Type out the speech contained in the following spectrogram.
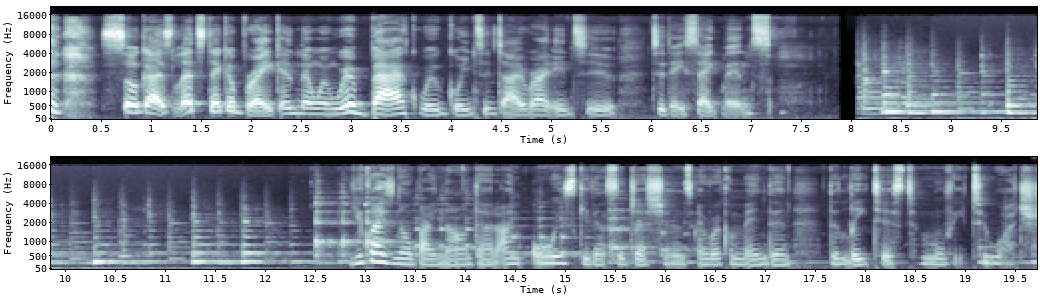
so guys, let's take a break, and then when we're back, we're going to dive right into today's segments. You guys know by now that I'm always giving suggestions and recommending the latest movie to watch.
